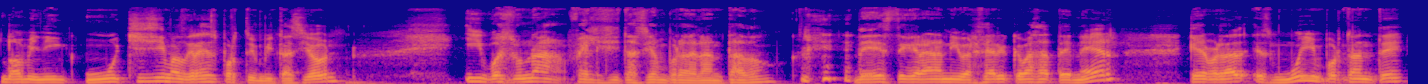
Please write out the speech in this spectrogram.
Dominique, muchísimas gracias por tu invitación. Y pues una felicitación por adelantado de este gran aniversario que vas a tener, que de verdad es muy importante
